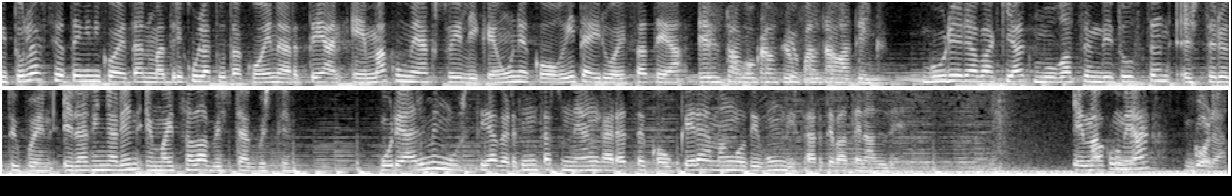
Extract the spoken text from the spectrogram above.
Titulazio teknikoetan matrikulatutakoen artean emakumeak soilik eguneko hogeita irua izatea ez da bokazio faltagatik. Gure erabakiak mugatzen dituzten estereotipoen eraginaren emaitza da besteak beste. Gure almen guztia berdintasunean garatzeko aukera emango digun gizarte baten alde. Emakumeak gora.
